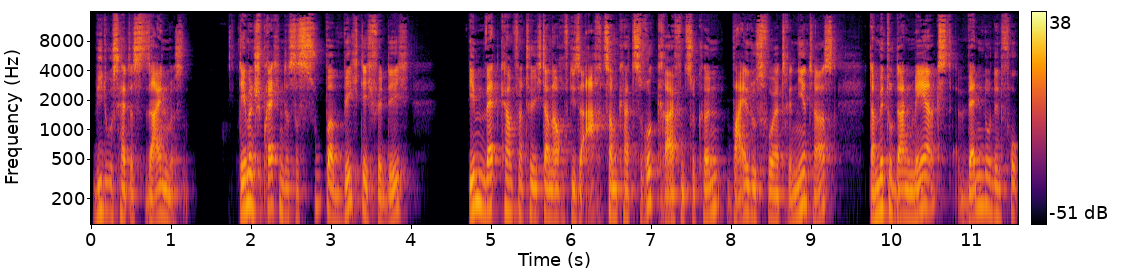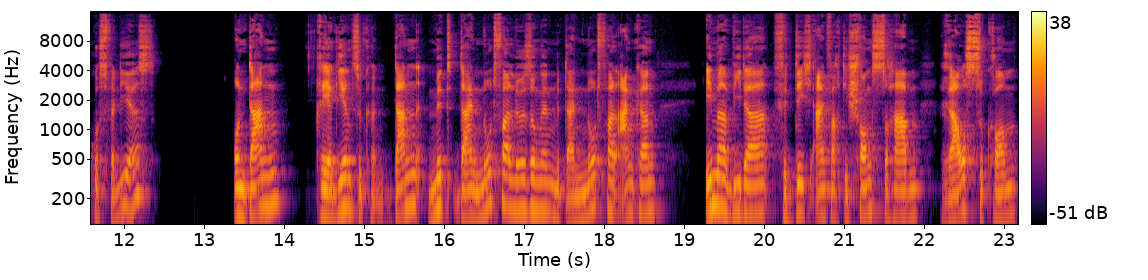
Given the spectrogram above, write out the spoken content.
wie du es hättest sein müssen. Dementsprechend ist es super wichtig für dich, im Wettkampf natürlich dann auch auf diese Achtsamkeit zurückgreifen zu können, weil du es vorher trainiert hast, damit du dann merkst, wenn du den Fokus verlierst und dann reagieren zu können, dann mit deinen Notfalllösungen, mit deinen Notfallankern immer wieder für dich einfach die Chance zu haben, rauszukommen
